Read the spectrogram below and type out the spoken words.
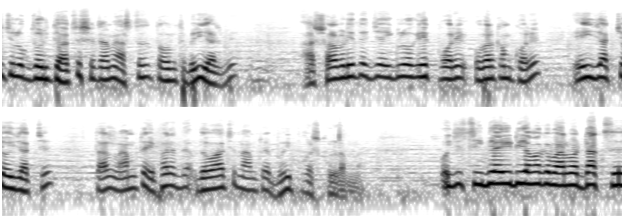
কিছু লোক জড়িত আছে সেটা আমি আস্তে আস্তে তদন্ত বেরিয়ে আসবে। আর সরবরিয়াতে যে এইগুলো এক পরে ওভারকাম করে এই যাচ্ছে ওই যাচ্ছে। তার নামটা এফআইআর দেওয়া আছে নামটা বই প্রকাশ করলাম না। ওই যে সিবিআইডি আমাকে বারবার ডাকছে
